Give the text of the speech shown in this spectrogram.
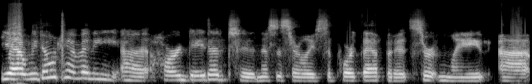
Yeah, we don't have any uh, hard data to necessarily support that, but it certainly uh,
